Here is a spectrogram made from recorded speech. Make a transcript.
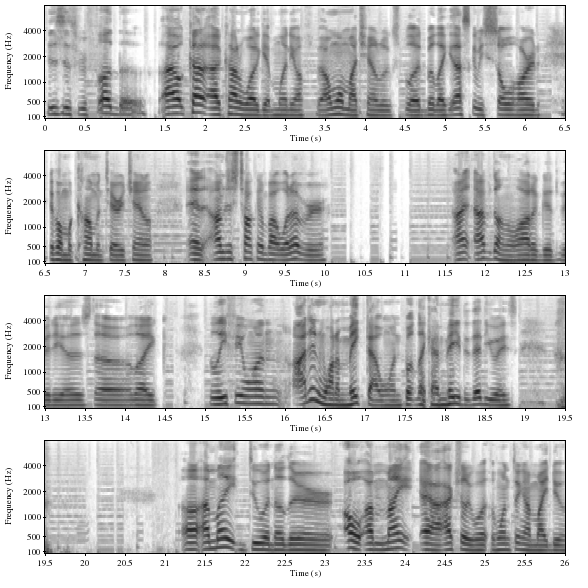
It's just for fun though. I kind of I kind of want to get money off of it. I want my channel to explode, but like that's gonna be so hard if I'm a commentary channel, and I'm just talking about whatever. I I've done a lot of good videos though, like the leafy one. I didn't want to make that one, but like I made it anyways. Uh, I might do another. Oh, I might. Yeah, actually, what one thing I might do,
